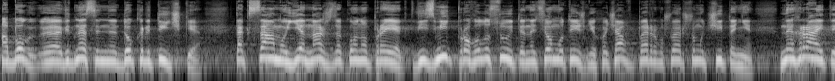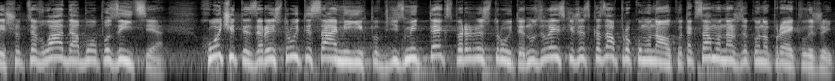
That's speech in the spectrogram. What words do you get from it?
або е, віднесені до критички. Так само є наш законопроект. Візьміть, проголосуйте на цьому тижні, хоча в першому читанні. Не грайте, що це влада або опозиція. Хочете, зареєструйте самі їх. Візьміть текст, перереєструйте. Ну, Зеленський же сказав про комуналку. Так само наш законопроект лежить.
